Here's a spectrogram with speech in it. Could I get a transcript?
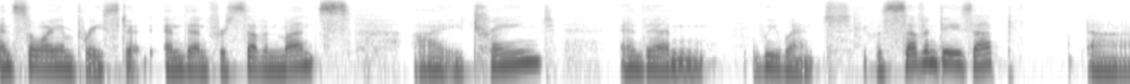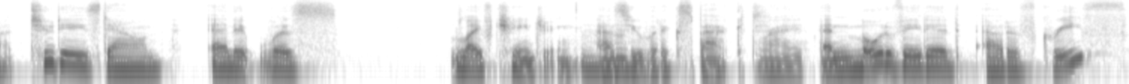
And so I embraced it. And then for seven months, I trained, and then we went. It was seven days up, uh, two days down, and it was life changing, mm-hmm. as you would expect, right? And motivated out of grief,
